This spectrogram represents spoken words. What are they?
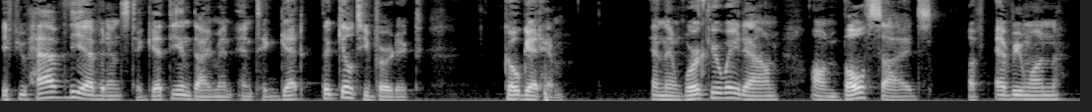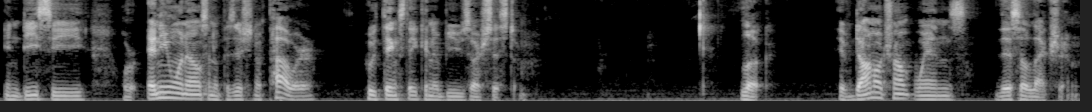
If you have the evidence to get the indictment and to get the guilty verdict, go get him. And then work your way down on both sides of everyone in DC or anyone else in a position of power who thinks they can abuse our system. Look, if Donald Trump wins this election,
